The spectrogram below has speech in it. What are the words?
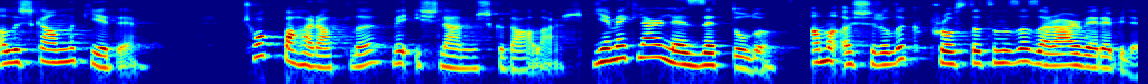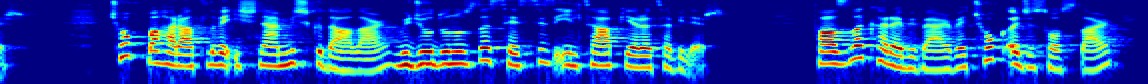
Alışkanlık 7. Çok baharatlı ve işlenmiş gıdalar. Yemekler lezzet dolu ama aşırılık prostatınıza zarar verebilir. Çok baharatlı ve işlenmiş gıdalar vücudunuzda sessiz iltihap yaratabilir. Fazla karabiber ve çok acı soslar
